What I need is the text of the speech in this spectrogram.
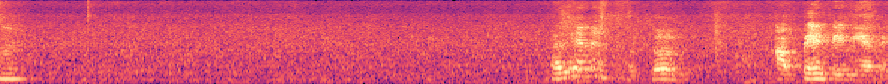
હમ. હાલે ને? આ પેન્ટ એની આરે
